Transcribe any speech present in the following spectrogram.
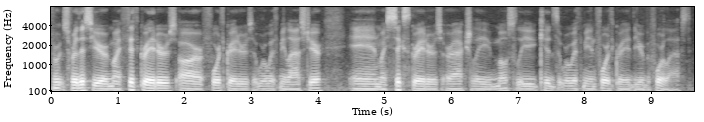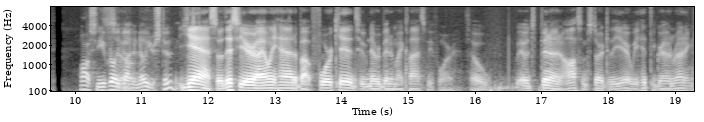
for, for, this year, my fifth graders are fourth graders that were with me last year, and my sixth graders are actually mostly kids that were with me in fourth grade the year before last. Wow, so you've really so, gotten to know your students. Yeah, so this year I only had about four kids who've never been in my class before. So it's been an awesome start to the year. We hit the ground running.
